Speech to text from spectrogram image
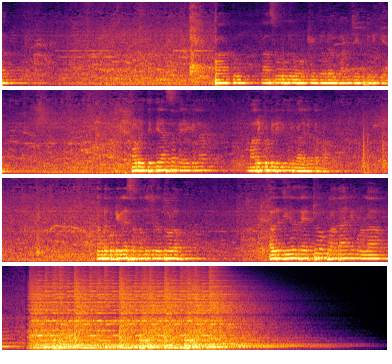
പാർക്കും ക്ലാസ് റൂമുകളും ഒക്കെ ഇവിടെ ഉദ്ഘാടനം ചെയ്തിട്ടിരിക്കുകയാണ്. നമ്മുടെ വിദ്യാഭ്യാസ മേഖല മാറിക്കൊണ്ടിരിക്കുന്ന ഒരു കാലഘട്ടമാണ്. നമ്മുടെ കുട്ടികളെ സംബന്ധിച്ചിടത്തോളം അവരുടെ ജീവിതത്തിൽ ഏറ്റവും പ്രാധാന്യമുള്ള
